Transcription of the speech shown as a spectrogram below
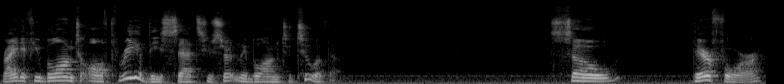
right? If you belong to all three of these sets, you certainly belong to two of them. So, therefore,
